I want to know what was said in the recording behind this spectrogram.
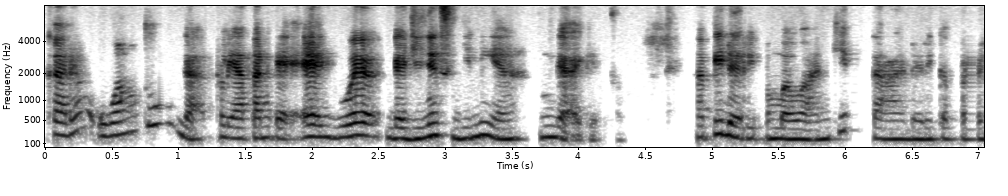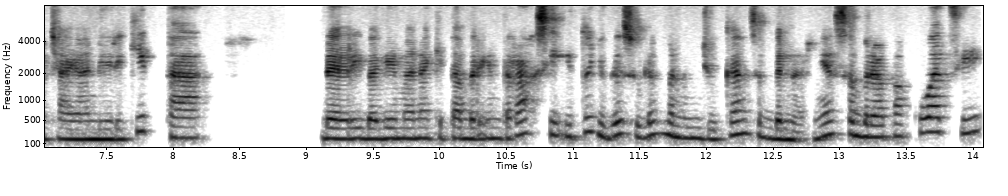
kadang uang tuh nggak kelihatan kayak, eh gue gajinya segini ya. Enggak gitu. Tapi dari pembawaan kita, dari kepercayaan diri kita, dari bagaimana kita berinteraksi itu juga sudah menunjukkan sebenarnya seberapa kuat sih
